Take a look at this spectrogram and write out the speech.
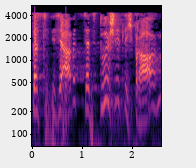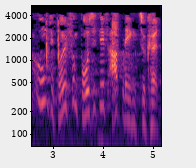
dass sie diese Arbeitszeit durchschnittlich brauchen, um die Prüfung positiv ablegen zu können.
